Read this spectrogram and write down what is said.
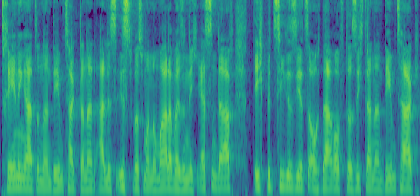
Training hat und an dem Tag dann halt alles isst, was man normalerweise nicht essen darf. Ich beziehe das jetzt auch darauf, dass ich dann an dem Tag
